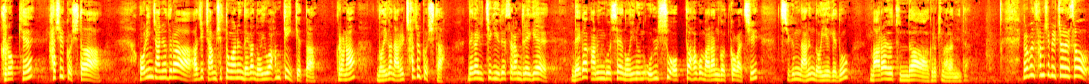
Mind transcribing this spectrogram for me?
그렇게 하실 것이다. 어린 자녀들아, 아직 잠시 동안은 내가 너희와 함께 있겠다. 그러나 너희가 나를 찾을 것이다. 내가 일찍이 유대 사람들에게 내가 가는 곳에 너희는 올 수 없다 하고 말한 것과 같이 지금 나는 너희에게도 말하여 둔다. 그렇게 말합니다. 여러분, 31절에서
